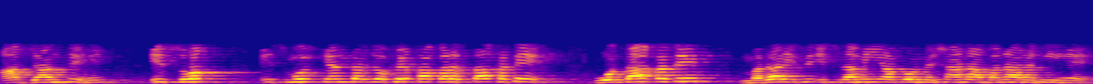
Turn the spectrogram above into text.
آپ جانتے ہیں، اس وقت اس ملک کے اندر جو فرقہ پرست طاقتیں، وہ طاقتیں مدارس اسلامیہ کو نشانہ بنا رہی ہیں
